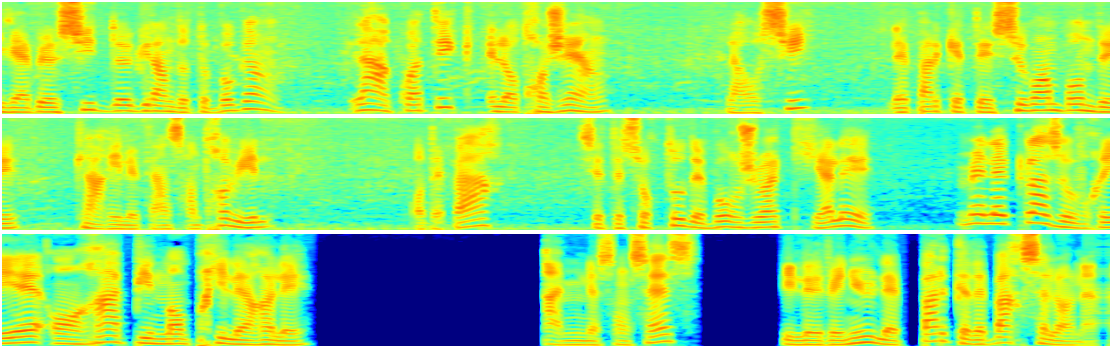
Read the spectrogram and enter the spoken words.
Il y avait aussi deux grands toboggans, l'un aquatique et l'autre géant. Là aussi, les parcs étaient souvent bondés, car il était en centre-ville. Au départ, c'était surtout des bourgeois qui allaient, mais les classes ouvrières ont rapidement pris le relais. En 1916, il est devenu le parc de Barcelone,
